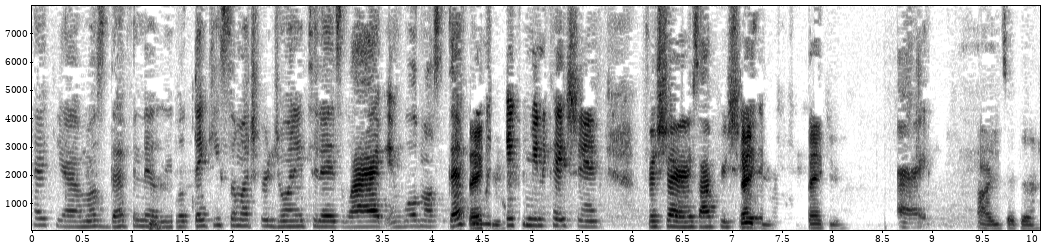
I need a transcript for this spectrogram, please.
Heck yeah, most definitely. Well, thank you so much for joining today's live, and we'll most definitely be in communication for sure. So I appreciate Thank it. you. Thank you. All right. All right, you take care.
